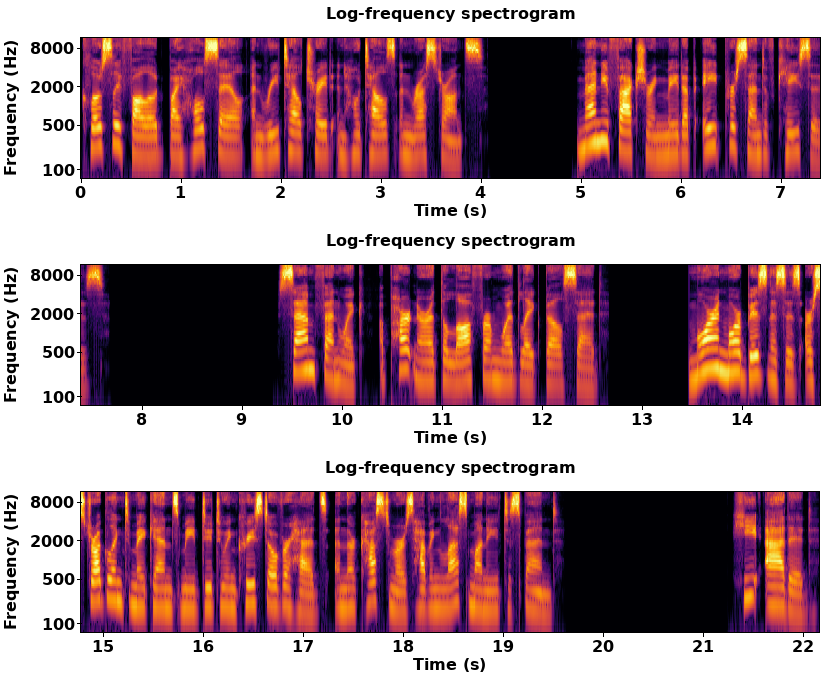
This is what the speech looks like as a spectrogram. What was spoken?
closely followed by wholesale and retail trade and hotels and restaurants. Manufacturing made up 8% of cases. Sam Fenwick, a partner at the law firm Wedlake Bell, said. More and more businesses are struggling to make ends meet due to increased overheads and their customers having less money to spend. He added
